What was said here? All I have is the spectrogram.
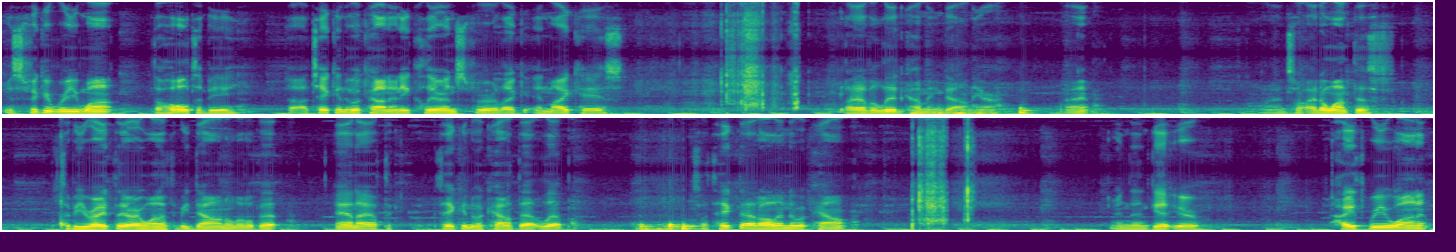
is figure where you want the hole to be, uh, take into account any clearance for, like in my case, I have a lid coming down here, right? And so I don't want this to be right there. I want it to be down a little bit. And I have to take into account that lip. So take that all into account. And then get your height where you want it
